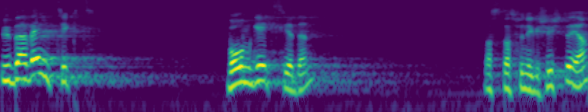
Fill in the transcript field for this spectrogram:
überwältigt. Worum geht es hier denn? Was ist das für eine Geschichte, ja?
